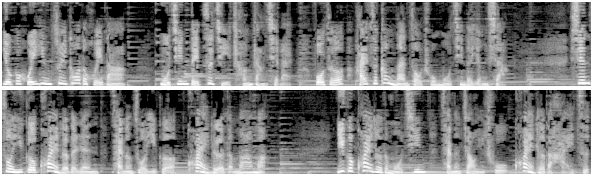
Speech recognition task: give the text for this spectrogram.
有个回应最多的回答。母亲得自己成长起来，否则孩子更难走出母亲的影响。先做一个快乐的人，才能做一个快乐的妈妈。一个快乐的母亲，才能教育出快乐的孩子。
